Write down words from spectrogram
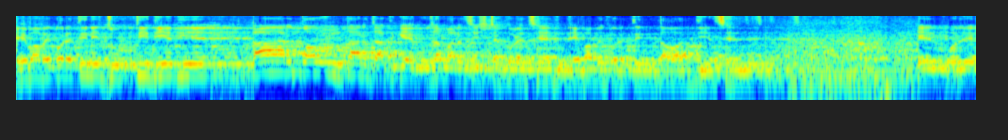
এভাবে করে তিনি যুক্তি দিয়ে দিয়ে তার কম তার জাতিকে বোঝাবার চেষ্টা করেছেন। এভাবে করে তিনি দাওয়াত দিয়েছেন। এরপরে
